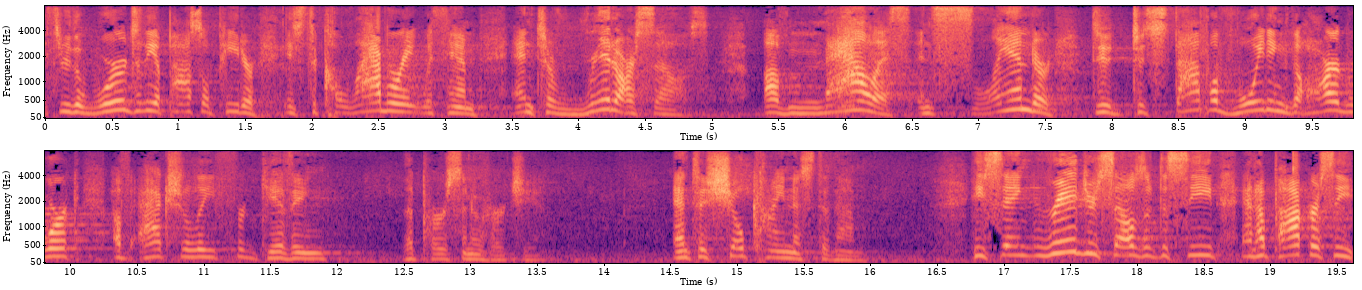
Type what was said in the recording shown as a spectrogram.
through the words of the Apostle Peter, is to collaborate with Him and to rid ourselves of malice and slander, to, to stop avoiding the hard work of actually forgiving the person who hurt you and to show kindness to them. He's saying, rid yourselves of deceit and hypocrisy.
